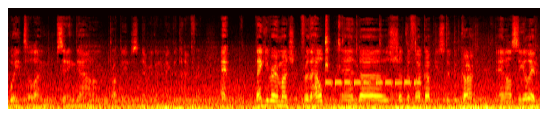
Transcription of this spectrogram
wait till I'm sitting down, I'm probably just never going to make the time for it. Hey, thank you very much for the help, and uh, shut the fuck up, you stupid car, and I'll see you later.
